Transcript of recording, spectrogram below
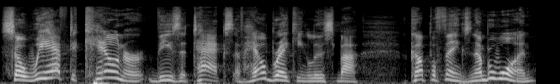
So we have to counter these attacks of hell breaking loose by a couple things. Number one,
